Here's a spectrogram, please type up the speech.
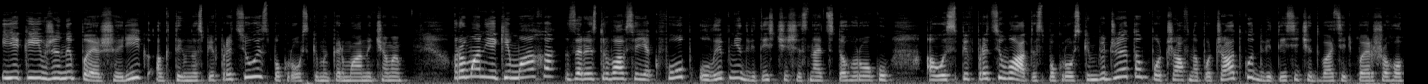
і який вже не перший рік активно співпрацює з покровськими керманичами. Роман Якімаха зареєструвався як ФОП у липні 2016 року. А ось співпрацювати з покровським бюджетом почав на початку 2021-го.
